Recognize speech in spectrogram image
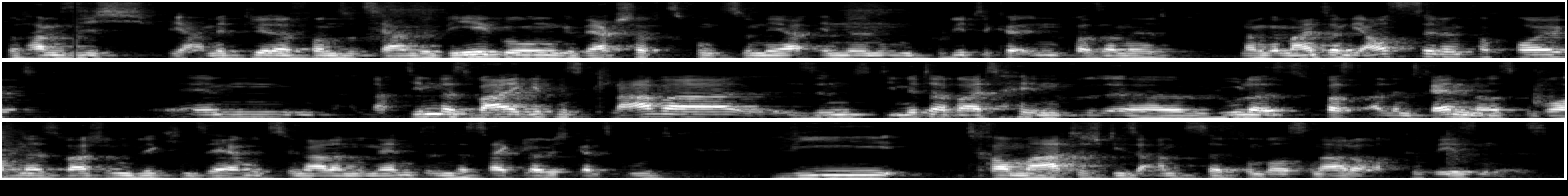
Dort haben sich ja, Mitglieder von sozialen Bewegungen, GewerkschaftsfunktionärInnen, PolitikerInnen versammelt und haben gemeinsam die Auszählung verfolgt. Ähm, nachdem das Wahlergebnis klar war, sind die Mitarbeiter in äh, Lulas fast alle in Tränen ausgebrochen. Das war schon wirklich ein sehr emotionaler Moment und das zeigt, glaube ich, ganz gut, wie traumatisch diese Amtszeit von Bolsonaro auch gewesen ist.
